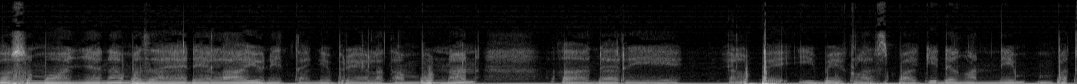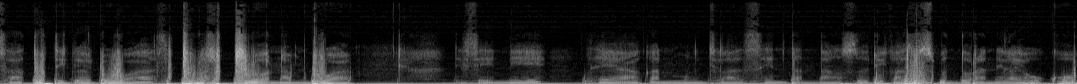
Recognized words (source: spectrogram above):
Halo semuanya, nama saya Dela Yunita Gabriela Tambunan uh, dari LPIB kelas pagi dengan NIM 4132101062. Di sini saya akan menjelaskan tentang studi kasus benturan nilai hukum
